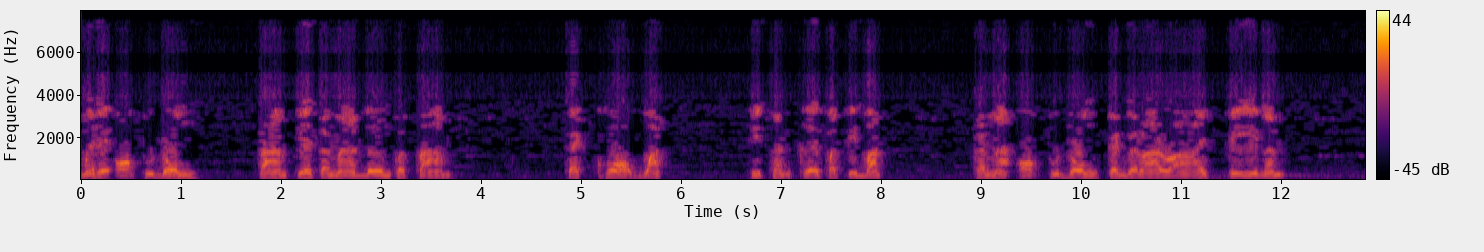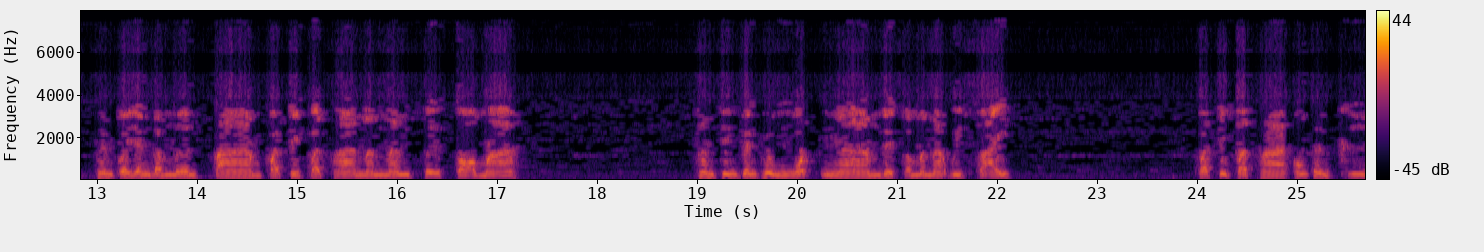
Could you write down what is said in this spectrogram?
ไม่ได้ออกทุดงตามเจตนาเดิมก็ตาม แต่ข้อวัดที่ท่านเคยปฏิบัติขณะออกทุดงเป็นเวลาหลายปีนั้น ท่านก็ยังดำเนินตามปฏิปทานนั้นๆสืบต่อมา ท่านจึงเป็นผู้งดงามด้วยสมณวิสัย ปฏิปทาของท่านคือ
